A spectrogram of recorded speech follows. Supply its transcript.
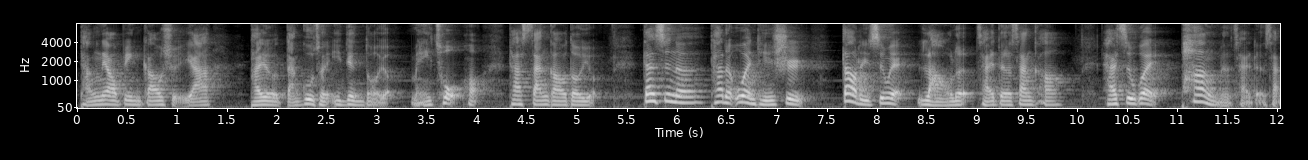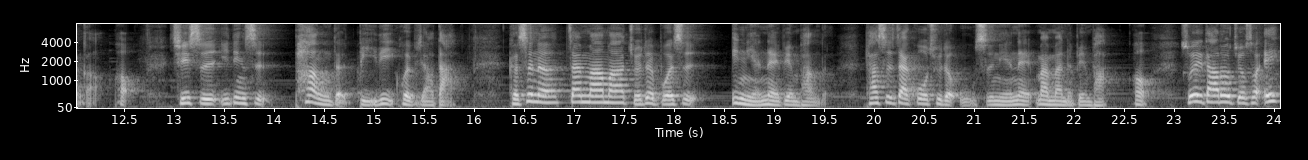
糖尿病、高血压，还有胆固醇一定都有。没错哈，她三高都有。但是呢，她的问题是，到底是因为老了才得三高，还是因为胖了才得三高？好。其实一定是胖的比例会比较大，可是呢，詹妈妈绝对不会是一年内变胖的，她是在过去的五十年内慢慢的变胖哦，所以大家都觉得说，哎，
